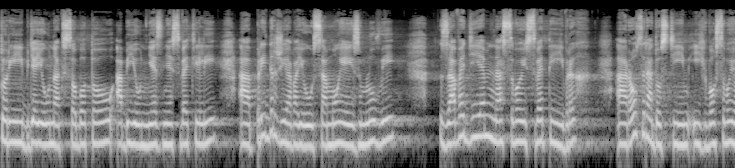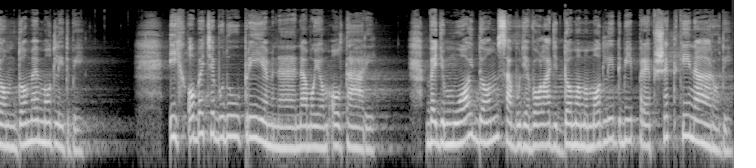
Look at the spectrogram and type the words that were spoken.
ktorí bdejú nad sobotou, aby ju neznesvetili a pridržiavajú sa mojej zmluvy, zavediem na svoj svetý vrch a rozradostím ich vo svojom dome modlitby. Ich obete budú príjemné na mojom oltári, veď môj dom sa bude volať domom modlitby pre všetky národy.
